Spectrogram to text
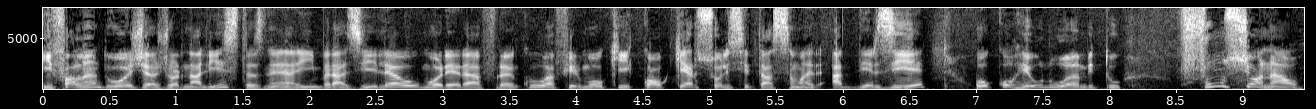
E falando hoje a jornalistas, né, aí em Brasília, o Moreira Franco afirmou que qualquer solicitação a Derzier ocorreu no âmbito funcional.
